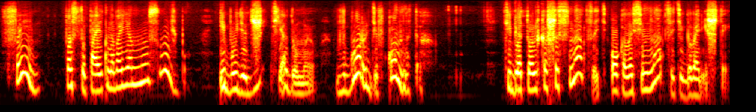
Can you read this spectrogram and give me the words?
Фейн поступает на военную службу и будет жить, я думаю, в городе в комнатах. Тебе только 16, около 17, говоришь ты.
